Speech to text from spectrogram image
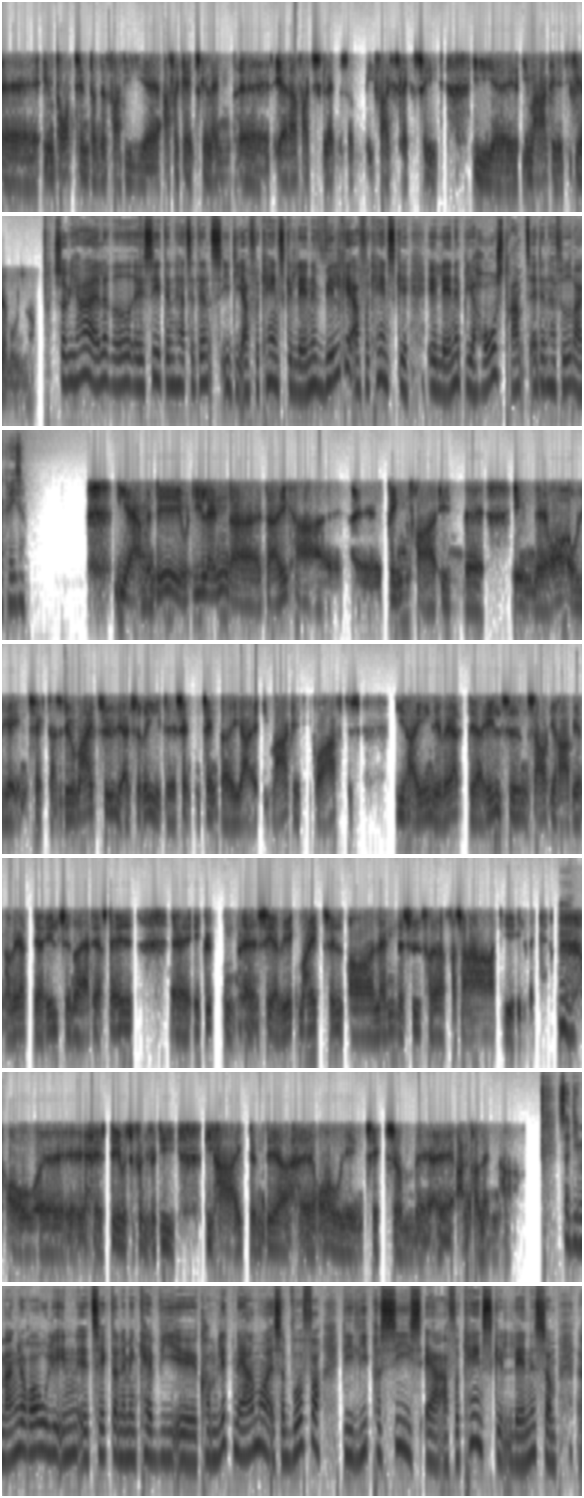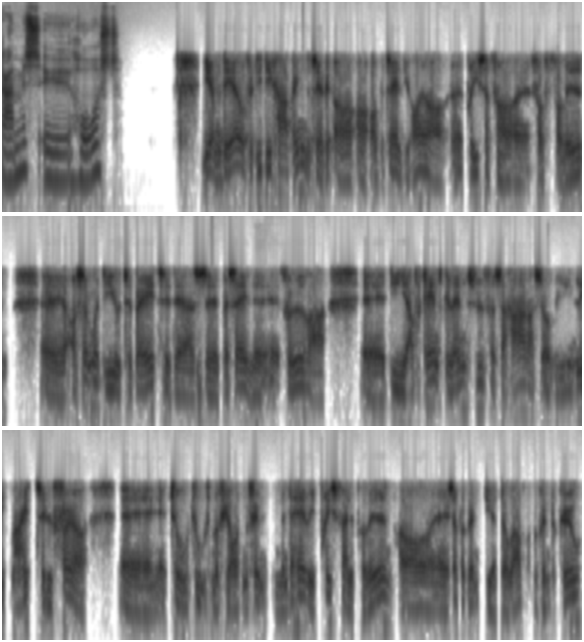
øh, importcentrene fra de øh, afrikanske lande. Øh, ja, der er faktisk lande, som vi faktisk slet ikke har set i, øh, i markedet i flere måneder. Så vi har allerede øh, set den her tendens i de afrikanske lande. Hvilke afrikanske øh, lande bliver hårdest ramt af den her fødevarekrise? Ja, men det er jo de lande, der, der ikke har øh, penge fra en, øh, en øh, råolieindtægt. Altså det er jo meget tydeligt, at Algeriet øh, sendte en tænder i, i markedet i går aftes de har egentlig været der hele tiden. Saudi-Arabien har været der hele tiden og er der stadig. Øh, Ægypten øh, ser vi ikke meget til, og landene syd for, for Sahara, de er helt væk. Mm. Og øh, det er jo selvfølgelig, fordi de har ikke den der øh, råolieindtægt, som øh, andre lande har. Så de mangler råolieindtægterne, men kan vi øh, komme lidt nærmere, altså hvorfor det lige præcis er afrikanske lande, som rammes øh, hårdest? Jamen, det er jo, fordi de ikke har penge til at, at, at, at betale de højere øh, priser for, øh, for, for veden. Øh, og så må de jo tilbage til deres basale fødevarer. De afrikanske lande syd for Sahara så vi ikke meget til før Øh, 2014-15, men der havde vi et prisfald på veden, og øh, så begyndte de at dukke op og begyndte at købe,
